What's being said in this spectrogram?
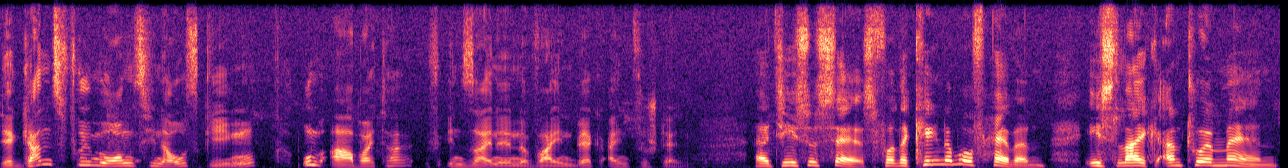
der ganz früh morgens hinausging, um Arbeiter in seinen Weinberg einzustellen. Uh, Jesus says, For the kingdom of heaven is like unto a man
